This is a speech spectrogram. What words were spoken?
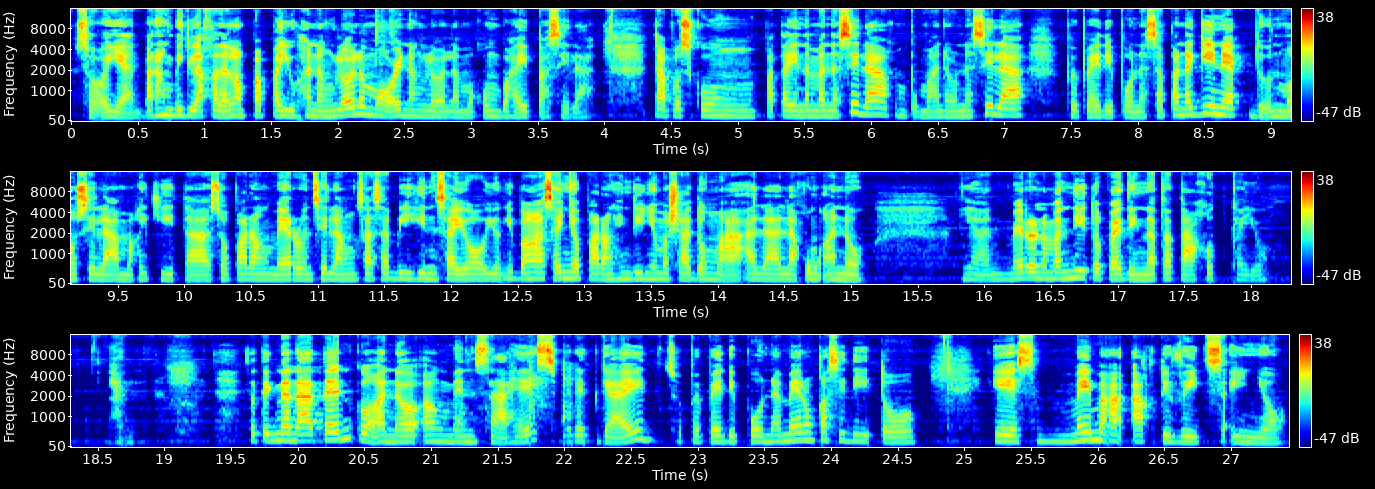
So, ayan, parang bigla ka na lang papayuhan ng lolo mo or ng lola mo kung bahay pa sila. Tapos, kung patay naman na sila, kung pumanaw na sila, pwede po na sa panaginip, doon mo sila makikita. So, parang meron silang sasabihin sa'yo. Yung iba nga sa inyo, parang hindi nyo masyadong maaalala kung ano. Yan, meron naman dito, pwedeng natatakot kayo. Yan. So, tignan natin kung ano ang mensahe, spirit guide. So, pwede po na meron kasi dito is may ma-activate sa inyo,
